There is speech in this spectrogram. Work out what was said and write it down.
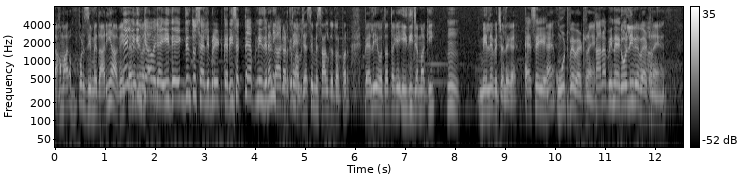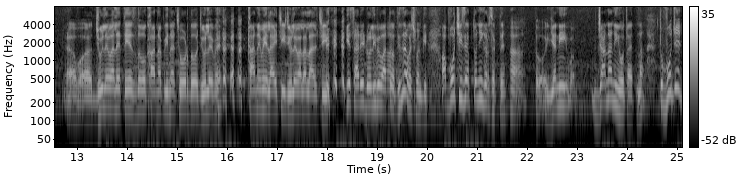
हमारे ऊपर जिम्मेदारियाँ आ गई लेकिन क्या वजह ईद एक दिन तो सेलिब्रेट कर ही सकते हैं अपनी ज़िम्मेदारी करते हैं। जैसे मिसाल के तौर पर पहले ये होता था कि ईदी जमा की हम्म। मेले पे चले गए। ऐसे ही है। ऊँट पे बैठ रहे हैं खाना पीने डोली पे बैठ हाँ। रहे हैं। झूले वाले तेज दो खाना पीना छोड़ दो झूले में खाने में इलायची झूले वाला लालची ये सारी डोली पे बातें होती थी ना बचपन की। अब वो चीज़ें अब तो नहीं कर सकते। हाँ। तो यानी जाना नहीं होता इतना। तो वो जो एक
